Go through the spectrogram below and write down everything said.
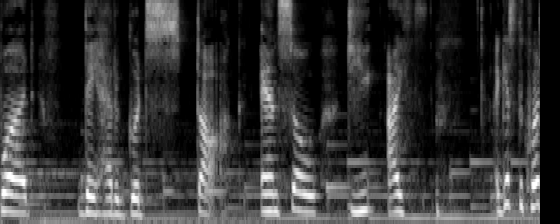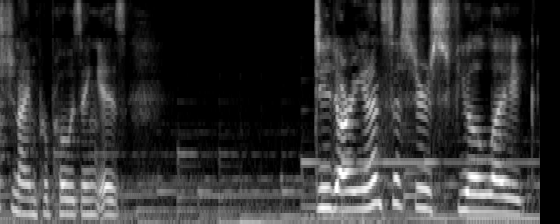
but they had a good stock. And so do you i i guess the question i'm proposing is did our ancestors feel like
